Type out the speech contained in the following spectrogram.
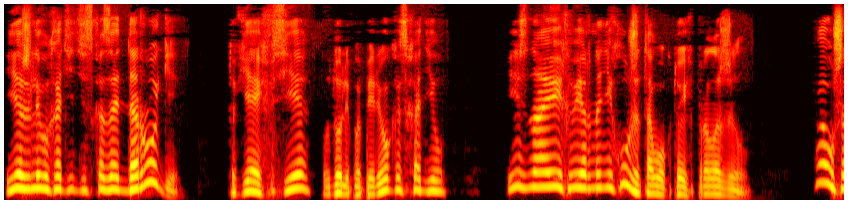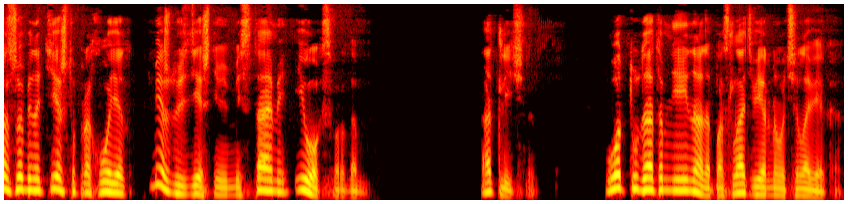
Ежели вы хотите сказать дороги, так я их все вдоль и поперек исходил. И знаю их верно не хуже того, кто их проложил. А уж особенно те, что проходят между здешними местами и Оксфордом. Отлично. Вот туда-то мне и надо послать верного человека.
